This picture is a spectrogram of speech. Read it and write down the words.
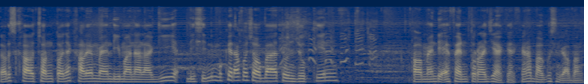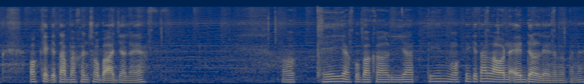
Terus kalau contohnya kalian main di mana lagi? Di sini mungkin aku coba tunjukin kalau main di Adventure aja kira-kira bagus nggak bang? Oke kita bakal coba aja lah ya. Oke aku bakal liatin. Mungkin kita lawan Edel ya teman-teman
